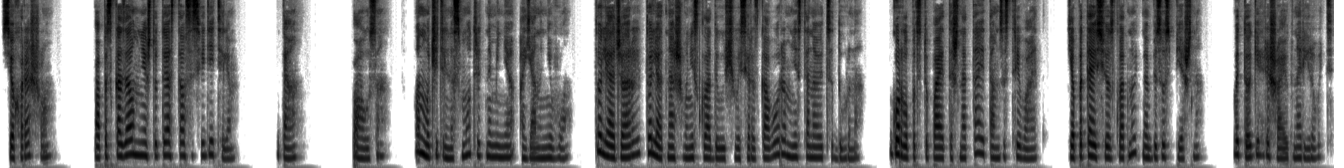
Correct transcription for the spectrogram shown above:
«Все хорошо. Папа сказал мне, что ты остался свидетелем». «Да». Пауза. Он мучительно смотрит на меня, а я на него. То ли от жары, то ли от нашего нескладывающегося разговора мне становится дурно. К горлу подступает тошнота и там застревает. Я пытаюсь ее сглотнуть, но безуспешно. В итоге решаю игнорировать.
